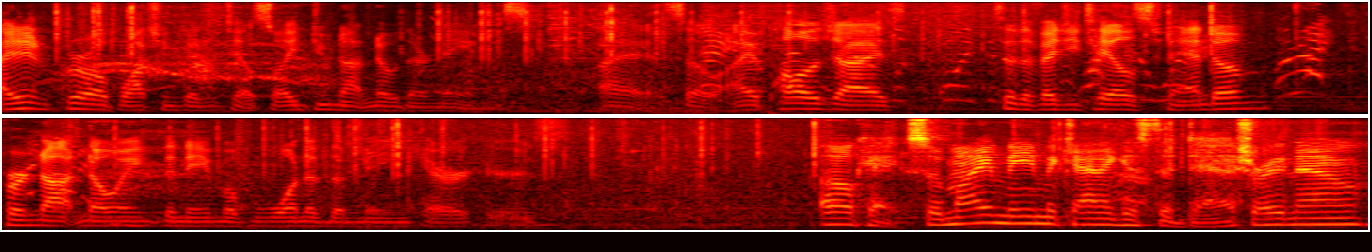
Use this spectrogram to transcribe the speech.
I didn't grow up watching VeggieTales, so I do not know their names. I, so I apologize to the VeggieTales fandom for not knowing the name of one of the main characters. Okay, so my main mechanic is to dash right now,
